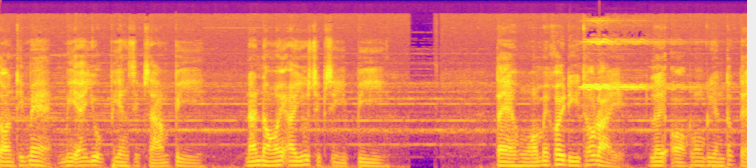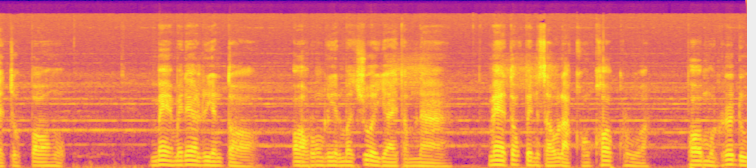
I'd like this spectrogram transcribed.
ตอนที่แม่มีอายุเพียง 13 ปีน้าน้อยอายุ 14 ปี แต่หัวไม่ค่อยดีเท่าไหร่ เลยออกโรงเรียนตั้งแต่จบป .6 แม่ไม่ได้เรียนต่อ ออกโรงเรียนมาช่วยยายทำนา แม่ต้องเป็นเสาหลักของครอบครัว พอหมดฤดู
